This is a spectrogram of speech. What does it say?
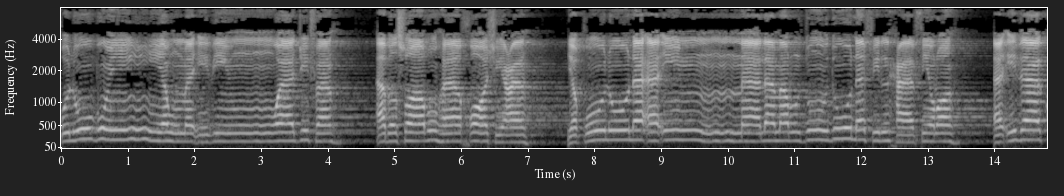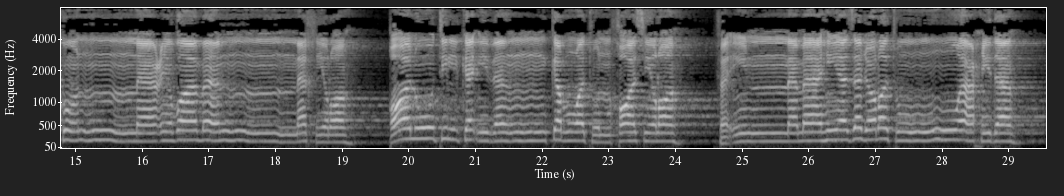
قلوب يومئذ واجفة أبصارها خاشعة. يقولون أئنا لمردودون في الحافرة أإذا كنا عظاما نخرة. قالوا تلك إذا كرة خاسرة فإنما هي زجرة واحدة.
